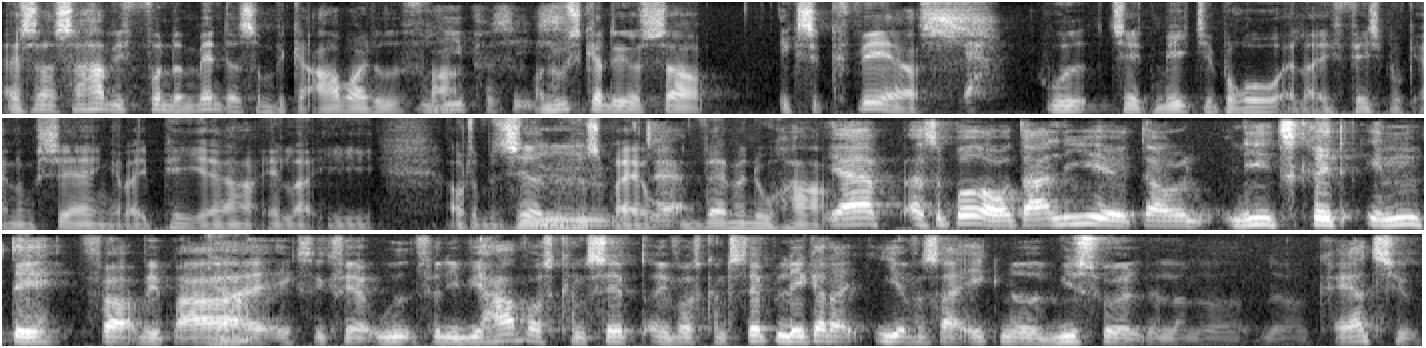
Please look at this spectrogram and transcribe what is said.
Altså, så har vi fundamentet, som vi kan arbejde ud fra. Og nu skal det jo så eksekveres. Ja ud til et mediebureau, eller i Facebook-annoncering, eller i PR, eller i automatiseret mm, nyhedsbrev, ja. hvad man nu har. Ja, altså både over, der er, lige, der er jo lige et skridt inden det, før vi bare ja. eksekverer ud, fordi vi har vores koncept, og i vores koncept ligger der i og for sig ikke noget visuelt eller noget, noget kreativt.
